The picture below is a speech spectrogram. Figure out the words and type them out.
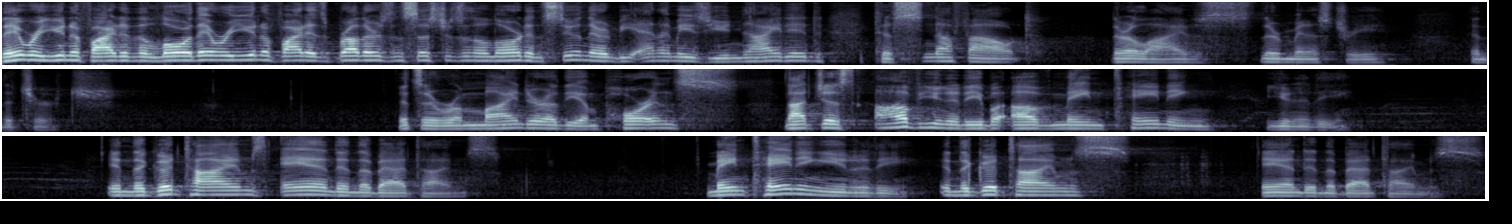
They were unified in the Lord. They were unified as brothers and sisters in the Lord, and soon there would be enemies united to snuff out their lives, their ministry and the church. It's a reminder of the importance, not just of unity, but of maintaining unity in the good times and in the bad times. Maintaining unity in the good times and in the bad times.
